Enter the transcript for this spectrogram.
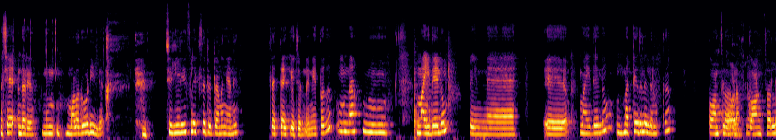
പക്ഷേ എന്താ പറയുക മുളക് പൊടിയില്ല ചില്ലി ഫ്ലേക്സ് ഇട്ടിട്ടാണ് ഞാൻ സെറ്റാക്കി വെച്ചിട്ടുണ്ട്. ഇനിയിപ്പോൾ ഇത് എന്താ മൈദയിലും പിന്നെ മൈദയിലും മറ്റേതിലല്ലേ മുക്ക കോൺഫ്ലവറിലും കോൺഫ്ലവറിൽ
